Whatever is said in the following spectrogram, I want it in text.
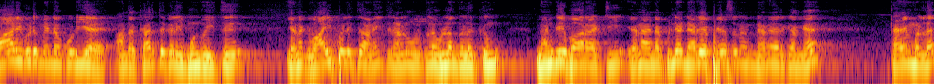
மாறிவிடும் எனக்கூடிய அந்த கருத்துக்களை முன்வைத்து எனக்கு வாய்ப்பளித்த அனைத்து நல்ல உள்ளங்களுக்கும் நன்றி பாராட்டி ஏன்னா எனக்கு பின்னாடி நிறைய பேசணும் நிறைய இருக்காங்க. டைம் இல்லை.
